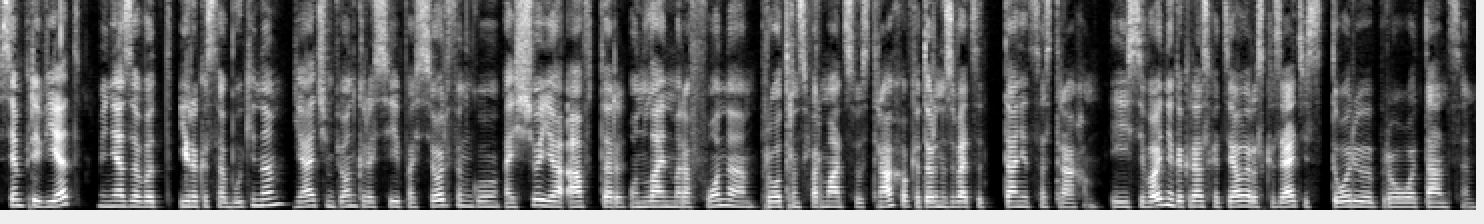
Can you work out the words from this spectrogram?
Всем привет! Меня зовут Ира Кособукина. Я чемпионка России по серфингу. А еще я автор онлайн-марафона про трансформацию страхов, который называется «Танец со страхом». И сегодня как раз хотела рассказать историю про танцы.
